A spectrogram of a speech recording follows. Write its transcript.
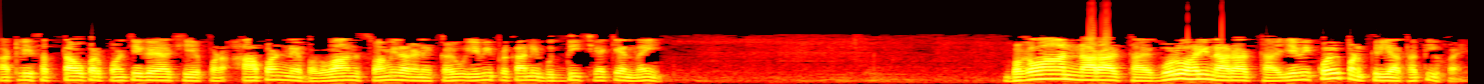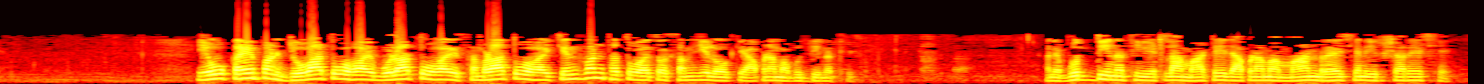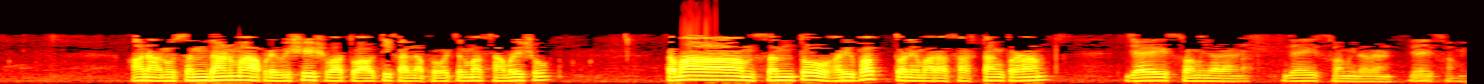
આટલી સત્તા ઉપર પહોંચી ગયા છીએ, પણ આપણને ભગવાન સ્વામિનારાયણે કહ્યું, એવી પ્રકારની બુદ્ધિ છે કે નહીં? ભગવાન નારાજ થાય, ગુરુહરિ નારાજ થાય, એવી કોઈ પણ ક્રિયા થતી હોય. એવું કંઈ પણ જોવાતું હોય, બોલાતું હોય, સંભળાતું હોય ચિંતન થતું હોય, તો સમજી લો કે આપણામાં બુદ્ધિ નથી. અને બુદ્ધિ નથી એટલા માટે જ આપણામાં માન રહે છે અને ઈર્ષા રહે છે. આના અનુસંધાનમાં આપણે વિશેષ વાતો આવતીકાલના પ્રવચનમાં સાંભળીશું. તમામ સંતો હરિભક્તોને મારા સાષ્ટાંગ પ્રણામ. જય સ્વામિનારાયણ. જય સ્વામિનારાયણ. જય સ્વામી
